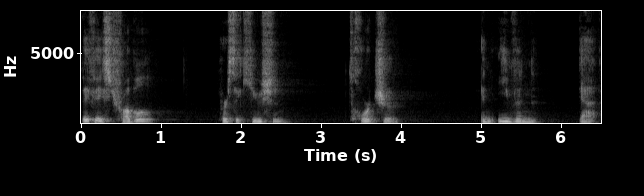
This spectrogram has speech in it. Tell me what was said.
They faced trouble, persecution, torture, and even death.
